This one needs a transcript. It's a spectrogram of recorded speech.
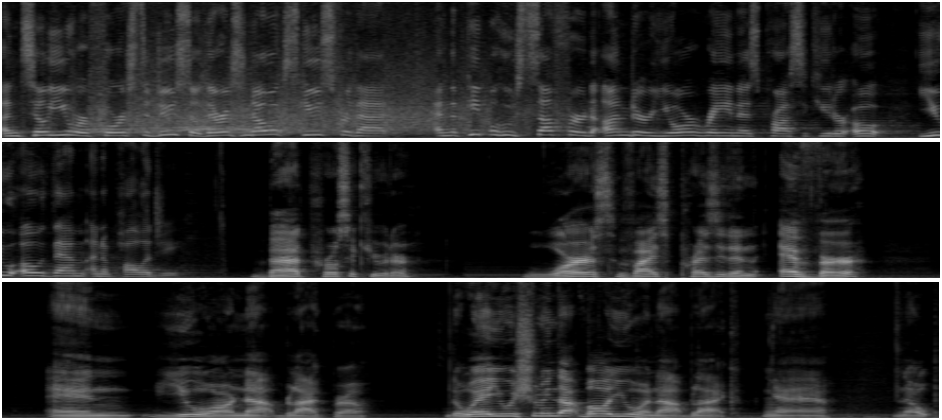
until you were forced to do so. There is no excuse for that. And the people who suffered under your reign as prosecutor, owe, you owe them an apology. Bad prosecutor, worst vice president ever, and you are not black, bro. The way you were shooting that ball, you are not black. Yeah, nope.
